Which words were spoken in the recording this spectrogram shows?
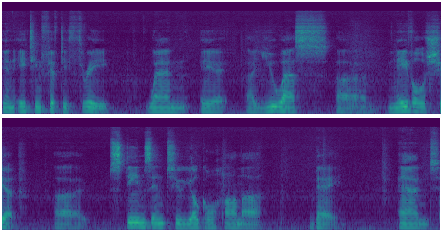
in 1853 when a, a U.S. Uh, naval ship uh, steams into Yokohama Bay. And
